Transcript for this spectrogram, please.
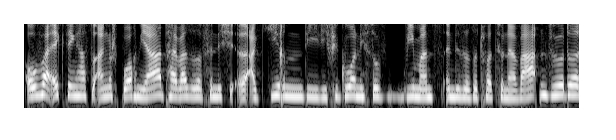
Overacting hast du angesprochen, ja, teilweise finde ich, äh, agieren die, die Figuren nicht so, wie man es in dieser Situation erwarten würde.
